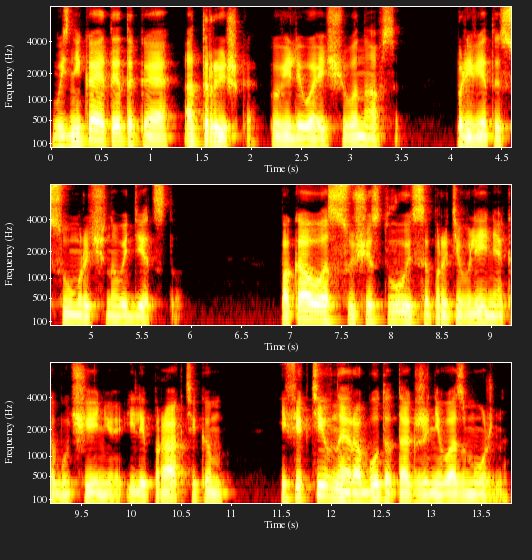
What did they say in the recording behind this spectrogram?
Возникает этакая отрыжка повелевающего Навса. Привет из сумрачного детства. Пока у вас существует сопротивление к обучению или практикам, эффективная работа также невозможна,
